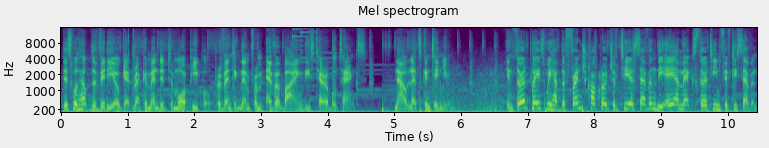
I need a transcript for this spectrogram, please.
This will help the video get recommended to more people, preventing them from ever buying these terrible tanks. Now, let's continue. In third place, we have the French cockroach of Tier 7, the AMX 1357.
